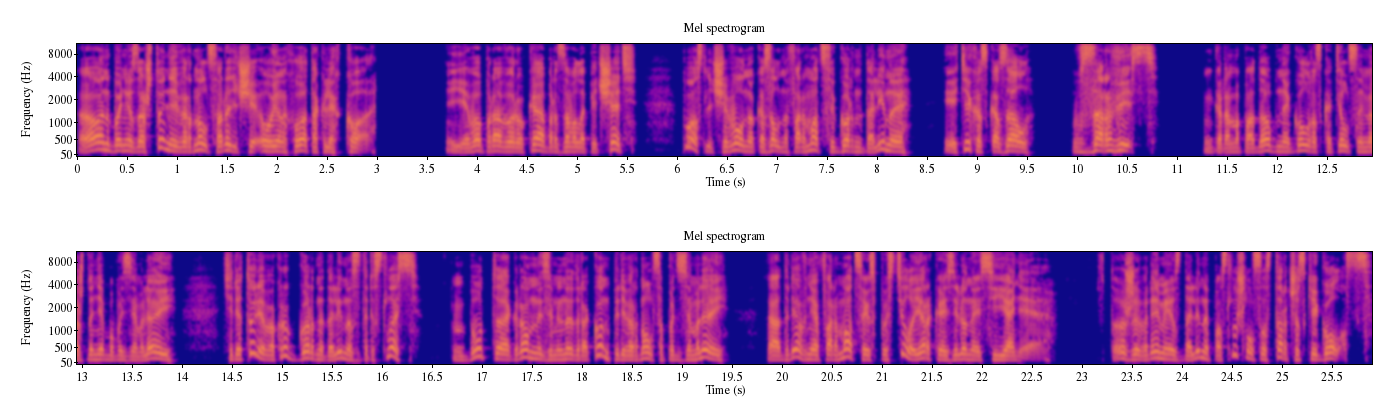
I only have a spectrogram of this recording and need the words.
он бы ни за что не вернулся родичи У Ян Хуа так легко. Его правая рука образовала печать, после чего он указал на формацию горной долины и тихо сказал «Взорвись!». Громоподобный гул раскатился между небом и землей. Территория вокруг горной долины затряслась, будто огромный земляной дракон перевернулся под землей, а древняя формация испустила яркое зеленое сияние. В то же время из долины послышался старческий голос.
